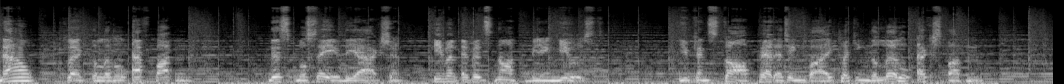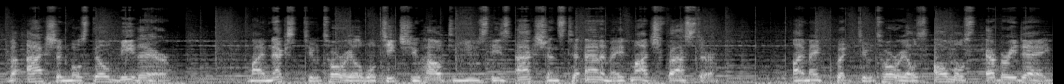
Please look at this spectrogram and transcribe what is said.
Now, click the little F button. This will save the action, even if it's not being used. You can stop editing by clicking the little X button. The action will still be there. My next tutorial will teach you how to use these actions to animate much faster. I make quick tutorials almost every day.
